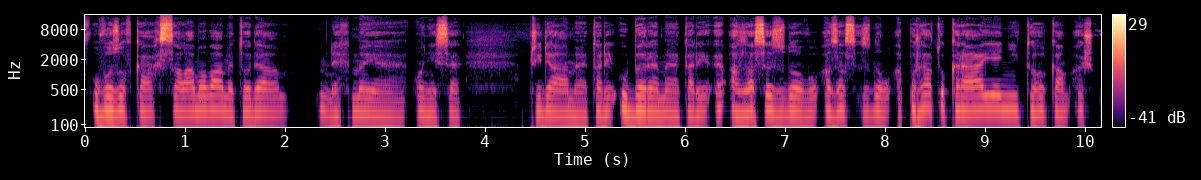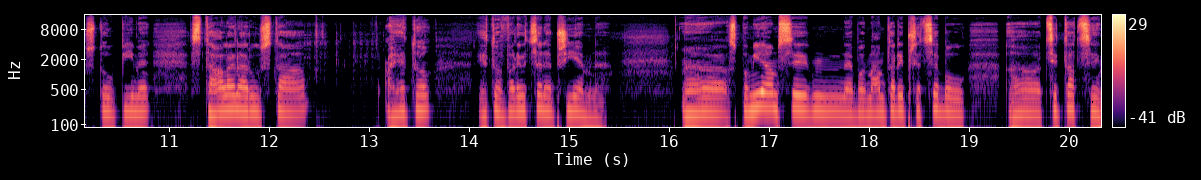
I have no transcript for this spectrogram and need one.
v uvozovkách salámová metoda, nechme je, oni se přidáme, tady ubereme, tady a zase znovu a zase znovu. A pořád to krájení toho, kam až ustoupíme, stále narůstá a je to, je to velice nepříjemné. Eh, vzpomínám si, nebo mám tady před sebou citaci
